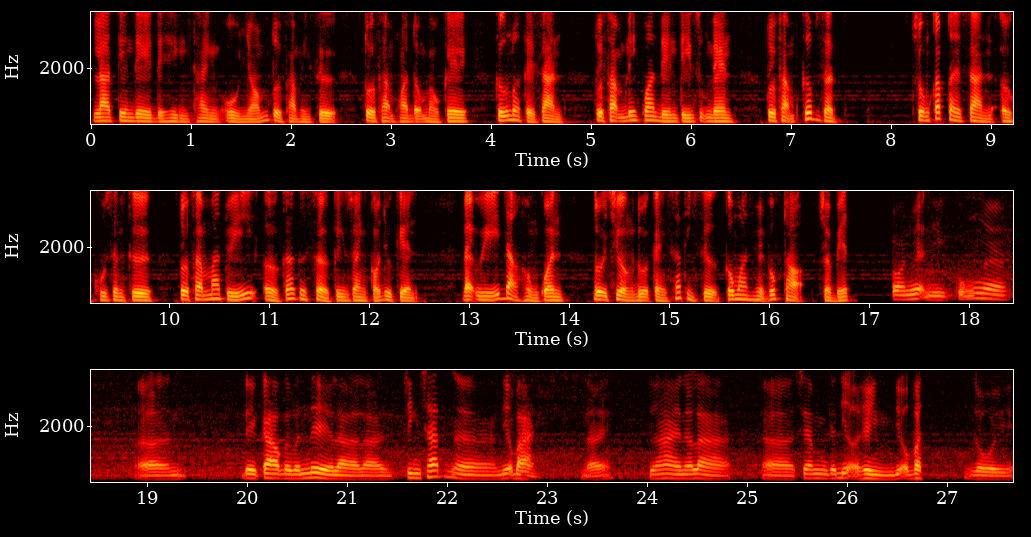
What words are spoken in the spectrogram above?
là tiền đề để hình thành ổ nhóm tội phạm hình sự, tội phạm hoạt động bảo kê, cưỡng đoạt tài sản, tội phạm liên quan đến tín dụng đen, tội phạm cướp giật, trộm cắp tài sản ở khu dân cư, tội phạm ma túy ở các cơ sở kinh doanh có điều kiện. Đại úy Đặng Hồng Quân, đội trưởng đội cảnh sát hình sự công an huyện Phúc Thọ cho biết. Công an huyện thì cũng ờ, ờ, đề cao cái vấn đề là là trinh sát ờ, địa bàn. Đấy. Thứ hai nữa là xem cái địa hình, địa vật rồi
